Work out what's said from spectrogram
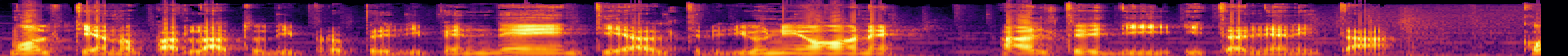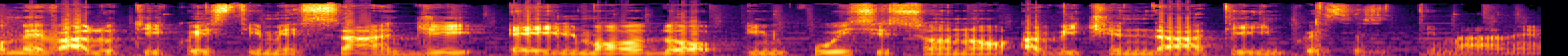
Molti hanno parlato di propri dipendenti, altri di unione, altri di italianità. Come valuti questi messaggi e il modo in cui si sono avvicendati in queste settimane?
